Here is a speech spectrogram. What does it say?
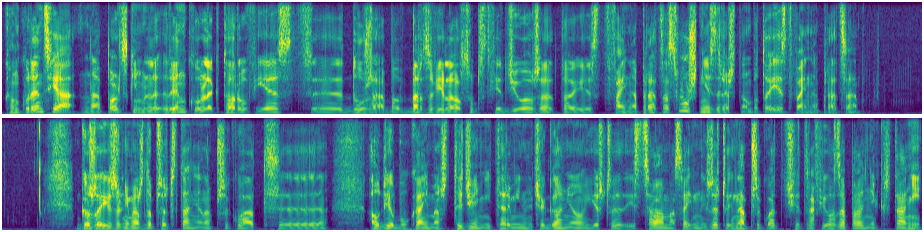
Konkurencja na polskim rynku lektorów jest duża, bo bardzo wiele osób stwierdziło, że to jest fajna praca, słusznie zresztą, bo to jest fajna praca. Gorzej, jeżeli masz do przeczytania na przykład y, audiobooka i masz tydzień i terminy cię gonią i jeszcze jest cała masa innych rzeczy i na przykład się trafiło zapalenie krtani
